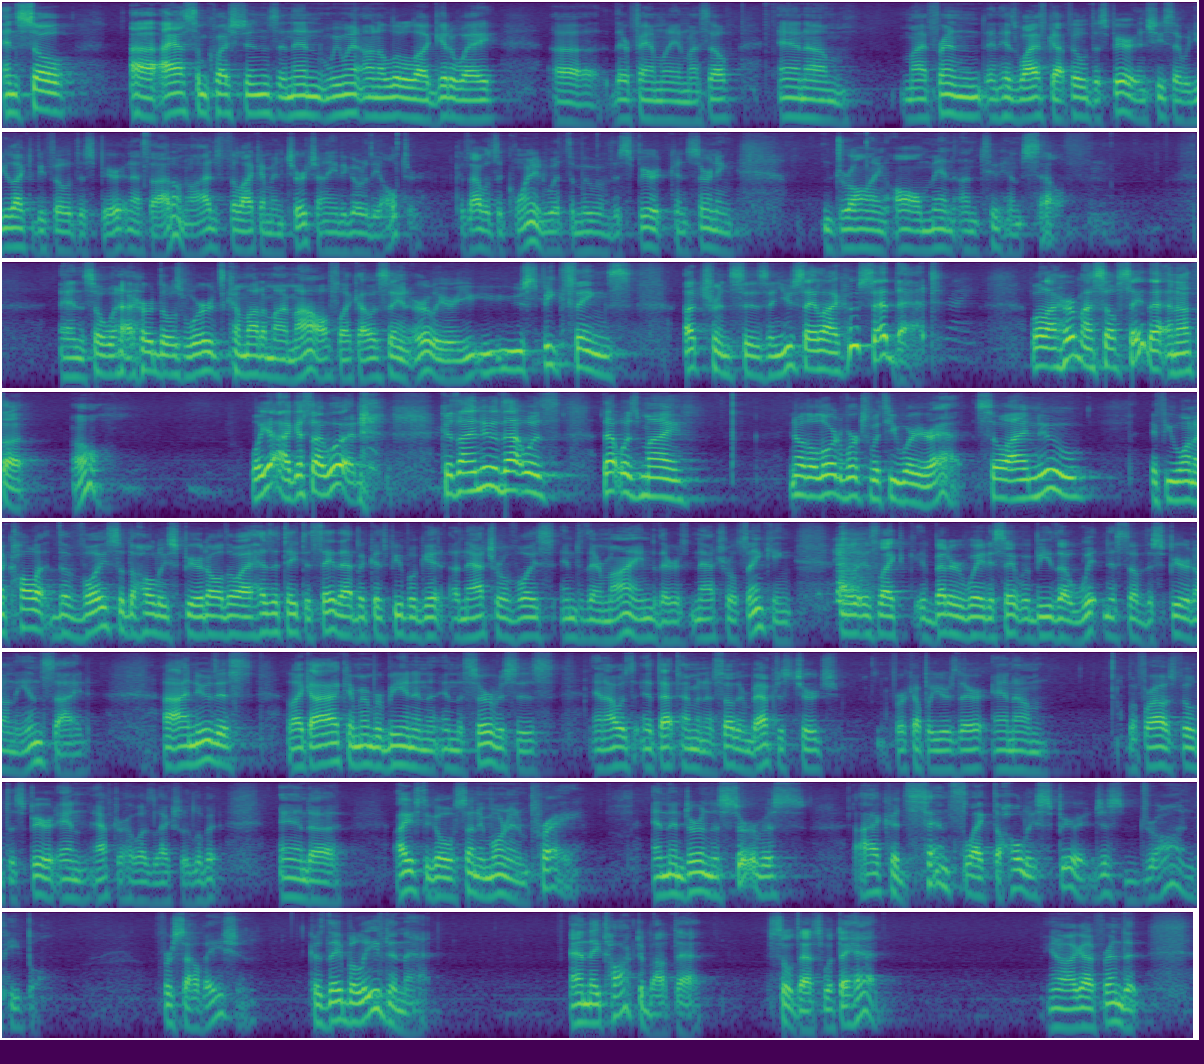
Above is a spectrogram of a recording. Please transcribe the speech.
And so uh, I asked some questions, and then we went on a little uh, getaway, uh, their family and myself. And um, my friend and his wife got filled with the Spirit, and she said, Would you like to be filled with the Spirit? And I said, I don't know. I just feel like I'm in church. I need to go to the altar because I was acquainted with the move of the Spirit concerning drawing all men unto himself. And so when I heard those words come out of my mouth, like I was saying earlier, you, you speak things, utterances, and you say, like, who said that? Right. Well, I heard myself say that, and I thought, oh, well, yeah, I guess I would. Because I knew that was, that was my, you know, the Lord works with you where you're at. So I knew if you want to call it the voice of the Holy Spirit, although I hesitate to say that because people get a natural voice into their mind, their natural thinking. it's like a better way to say it would be the witness of the Spirit on the inside. I knew this, like I can remember being in the, in the services, and I was at that time in a Southern Baptist church for a couple years there, and um, before I was filled with the Spirit, and after I was actually a little bit, and uh, I used to go Sunday morning and pray, and then during the service, I could sense like the Holy Spirit just drawing people for salvation because they believed in that and they talked about that. So that's what they had. You know, I got a friend that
